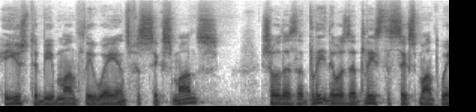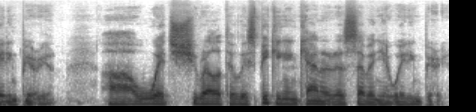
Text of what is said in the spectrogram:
It used to be monthly weigh-ins for six months, so there's at least, there was at least a six-month waiting period, uh, which, relatively speaking, in Canada is a seven-year waiting period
